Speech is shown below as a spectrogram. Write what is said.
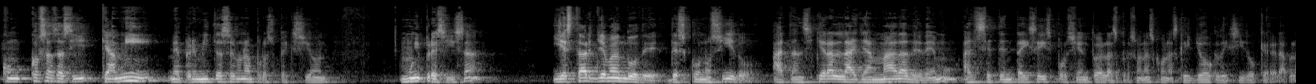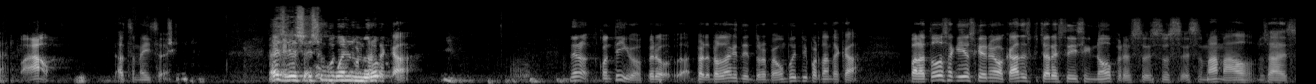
Con cosas así que a mí me permite hacer una prospección muy precisa y estar llevando de desconocido a tan siquiera la llamada de demo al 76% de las personas con las que yo decido querer hablar. Wow, that's amazing. Es, un, buen número. No, no, contigo, pero perdón que te interrumpa. Un punto importante acá. Para todos aquellos que de nuevo acaban de escuchar esto y dicen, no, pero eso, eso, es, eso es mamado. O sea, es,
